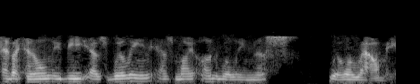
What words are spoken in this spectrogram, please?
And I can only be as willing as my unwillingness will allow me.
